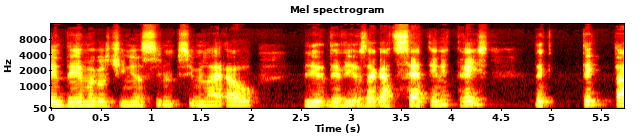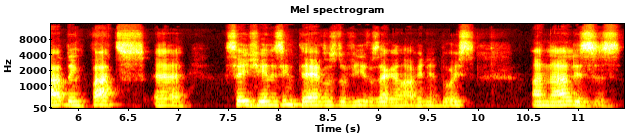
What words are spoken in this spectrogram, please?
endemaglutinina similar ao de vírus H7N3, detectado em patos, é, seis genes internos do vírus H9N2. Análises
